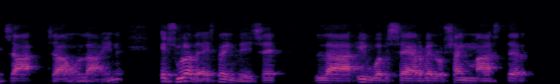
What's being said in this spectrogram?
già, già online. E sulla destra invece la, il web server, lo Shine Master,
